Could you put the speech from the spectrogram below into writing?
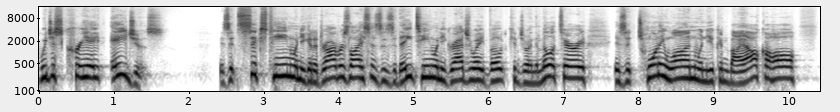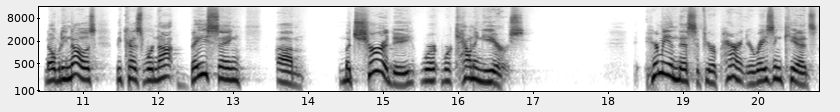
We just create ages. Is it 16 when you get a driver's license? Is it 18 when you graduate, vote, can join the military? Is it 21 when you can buy alcohol? Nobody knows because we're not basing um, maturity, we're, we're counting years. Hear me in this if you're a parent, you're raising kids,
